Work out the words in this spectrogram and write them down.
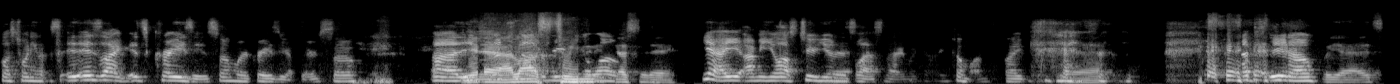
plus 20. It is like, it's crazy. It's somewhere crazy up there. So, uh, yeah, I lost two units alone. yesterday. Yeah, I mean, you lost two units yeah. last night. Come on. Like, yeah. you know, but yeah, it's,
